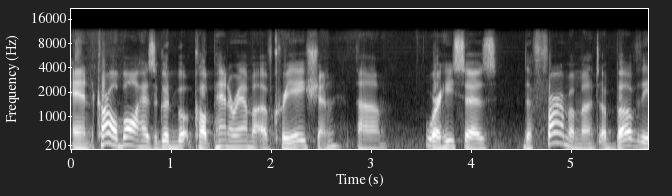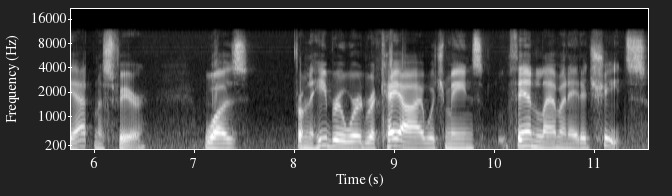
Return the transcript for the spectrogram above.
And Carl Baugh has a good book called Panorama of Creation, um, where he says the firmament above the atmosphere was from the Hebrew word rekai, which means thin laminated sheets.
